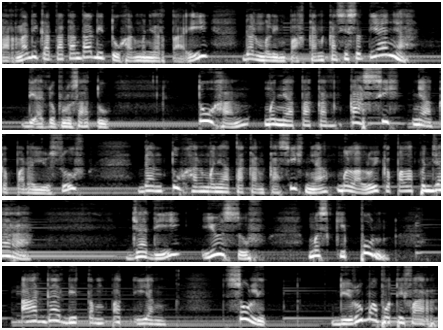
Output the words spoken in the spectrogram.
karena dikatakan tadi Tuhan menyertai dan melimpahkan kasih setianya di ayat 21. Tuhan menyatakan kasihnya kepada Yusuf dan Tuhan menyatakan kasihnya melalui kepala penjara. Jadi Yusuf meskipun ada di tempat yang sulit di rumah Potifar,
